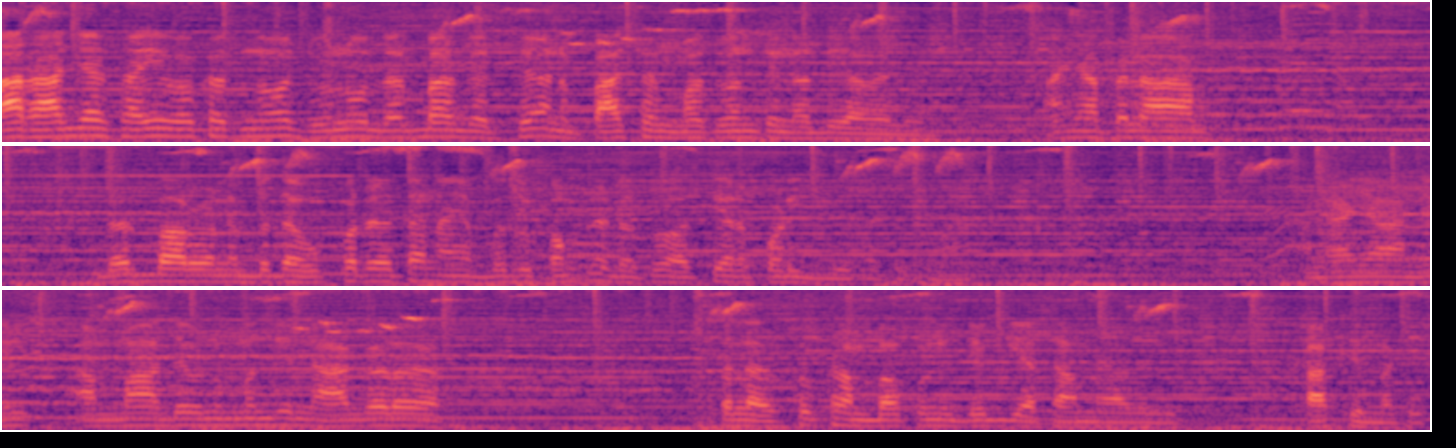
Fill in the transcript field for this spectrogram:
આ રાજાશાહી વખતનો જૂનો દરબારગઢ છે અને પાછળ મધવંતી નદી આવેલી. અહીંયા પેલા દરબારો ને બધા ઉપર રહેતા ને અહીંયા બધું કમ્પ્લીટ હતું. અત્યારે પડી ગયું છે અને અહીંયા નીલ, આ મહાદેવનું મંદિર ને આગળ પેલા સુખરામ બાપુની જગ્યા સામે આવેલી કાખી મટી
